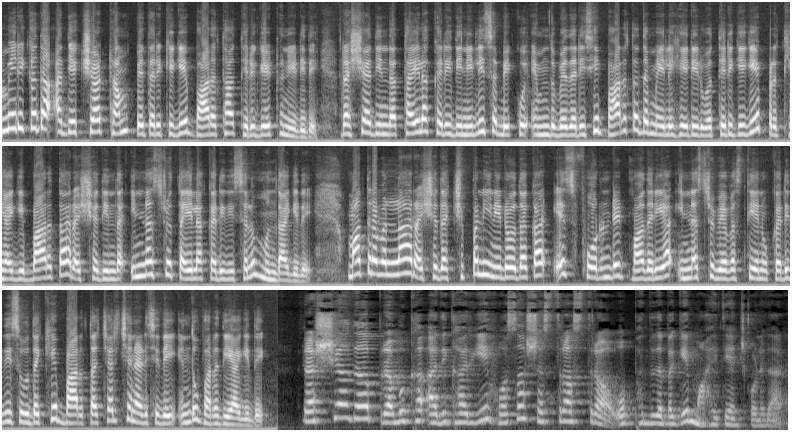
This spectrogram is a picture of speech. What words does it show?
ಅಮೆರಿಕದ ಅಧ್ಯಕ್ಷ ಟ್ರಂಪ್ ಬೆದರಿಕೆಗೆ ಭಾರತ ತಿರುಗೇಟು ನೀಡಿದೆ. ರಷ್ಯಾದಿಂದ ತೈಲ ಖರೀದಿ ನಿಲ್ಲಿಸಬೇಕು ಎಂದು ಬೆದರಿಸಿ ಭಾರತದ ಮೇಲೆ ಹೇರಿರುವ ತೆರಿಗೆಗೆ ಪ್ರತಿಯಾಗಿ ಭಾರತ ರಷ್ಯಾದಿಂದ ಇನ್ನಷ್ಟು ತೈಲ ಖರೀದಿಸಲು ಮುಂದಾಗಿದೆ. ಮಾತ್ರವಲ್ಲ, ರಷ್ಯಾದ ಕ್ಷಿಪಣಿ ನಿರೋಧಕ ಎಸ್ ಫೋರ್ ಹಂಡ್ರೆಡ್ ಮಾದರಿಯ ಇನ್ನಷ್ಟು ವ್ಯವಸ್ಥೆಯನ್ನು ಖರೀದಿಸುವುದಕ್ಕೆ ಭಾರತ ಚರ್ಚೆ ನಡೆಸಿದೆ ಎಂದು ವರದಿಯಾಗಿದೆ. ರಷ್ಯಾದ ಪ್ರಮುಖ ಅಧಿಕಾರಿಯೇ ಹೊಸ ಶಸ್ತ್ರಾಸ್ತ್ರ ಒಪ್ಪಂದದ ಬಗ್ಗೆ ಮಾಹಿತಿ ಹಂಚಿಕೊಂಡಿದ್ದಾರೆ.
